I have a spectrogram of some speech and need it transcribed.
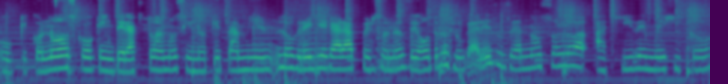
o que conozco, que interactuamos, sino que también logré llegar a personas de otros lugares, o sea, no solo aquí de México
